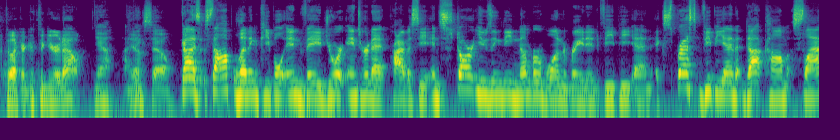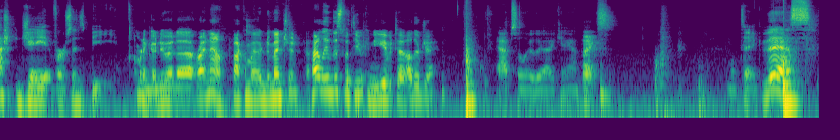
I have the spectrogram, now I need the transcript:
I feel like I could figure it out. Yeah, I Yeah. think so. Guys, stop letting people invade your internet privacy and start using the number one rated VPN, expressvpn.com slash J versus B. I'm gonna go do it uh, right now, back in my own dimension. If I leave this with you, can you give it to other Jay? Absolutely, I can. Thanks. We'll take this.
